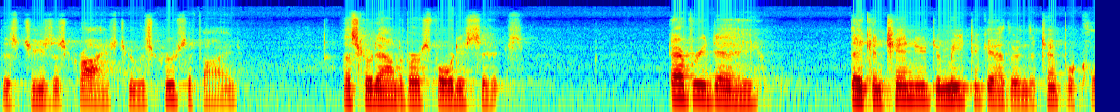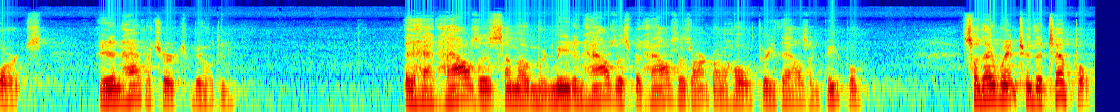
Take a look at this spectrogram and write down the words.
this Jesus Christ who was crucified. Let's go down to verse 46. Every day they continued to meet together in the temple courts. They didn't have a church building. They had houses. Some of them would meet in houses, but houses aren't going to hold 3,000 people. So they went to the temple.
